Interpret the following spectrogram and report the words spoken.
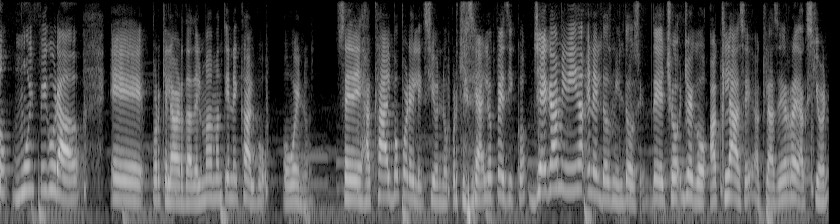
muy figurado, eh, porque la verdad el man mantiene calvo, o bueno, se deja calvo por elección, no porque sea alopésico, llega a mi vida en el 2012. De hecho, llegó a clase, a clase de redacción,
